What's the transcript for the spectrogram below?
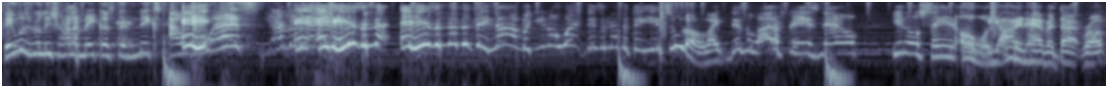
They was really trying to make us the Knicks out Hey, west. Y'all remember And, that? and here's another, and here's another thing. Nah, but you know what? There's another thing here too, though. Like, there's a lot of fans now, you know, saying, "Oh, well, y'all didn't have it that rough."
